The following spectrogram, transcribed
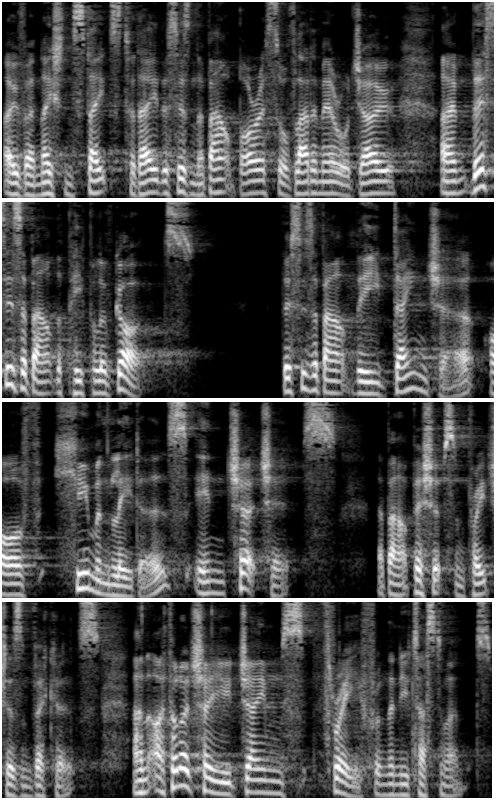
over nation states today. This isn't about Boris or Vladimir or Joe. Um, this is about the people of God. This is about the danger of human leaders in churches about bishops and preachers and vicars. And I thought I'd show you James 3 from the New Testament.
